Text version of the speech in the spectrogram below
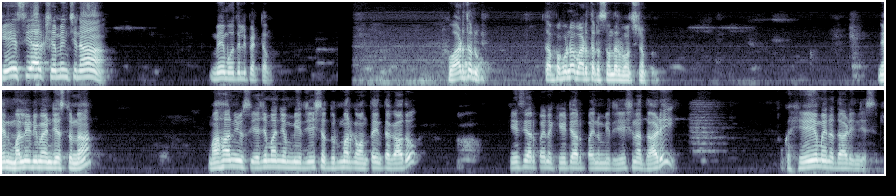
కేసీఆర్ క్షమించినా మేము వదిలిపెట్టాం. వాడతారు తప్పకుండా వాడతారు సందర్భం వచ్చినప్పుడు. నేను మళ్ళీ డిమాండ్ చేస్తున్నా మహాన్యూస్ యాజమాన్యం మీరు చేసిన దుర్మార్గం అంతా ఇంత కాదు. కేసీఆర్ పైన కేటీఆర్ పైన మీరు చేసిన దాడి ఒక హేయమైన దాడిని చేశారు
